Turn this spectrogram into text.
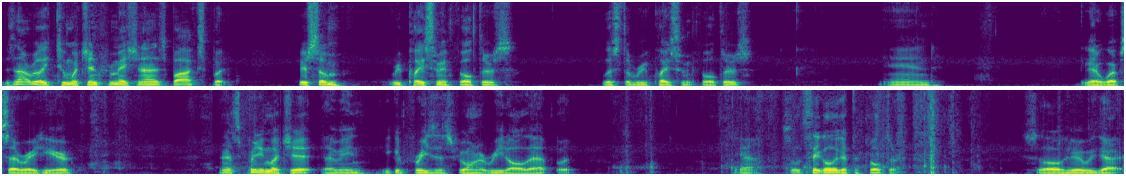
There's not really too much information on this box, but here's some replacement filters. List of replacement filters. And you got a website right here that's pretty much it. I mean, you can freeze this if you want to read all that, but yeah. So let's take a look at the filter. So here we got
